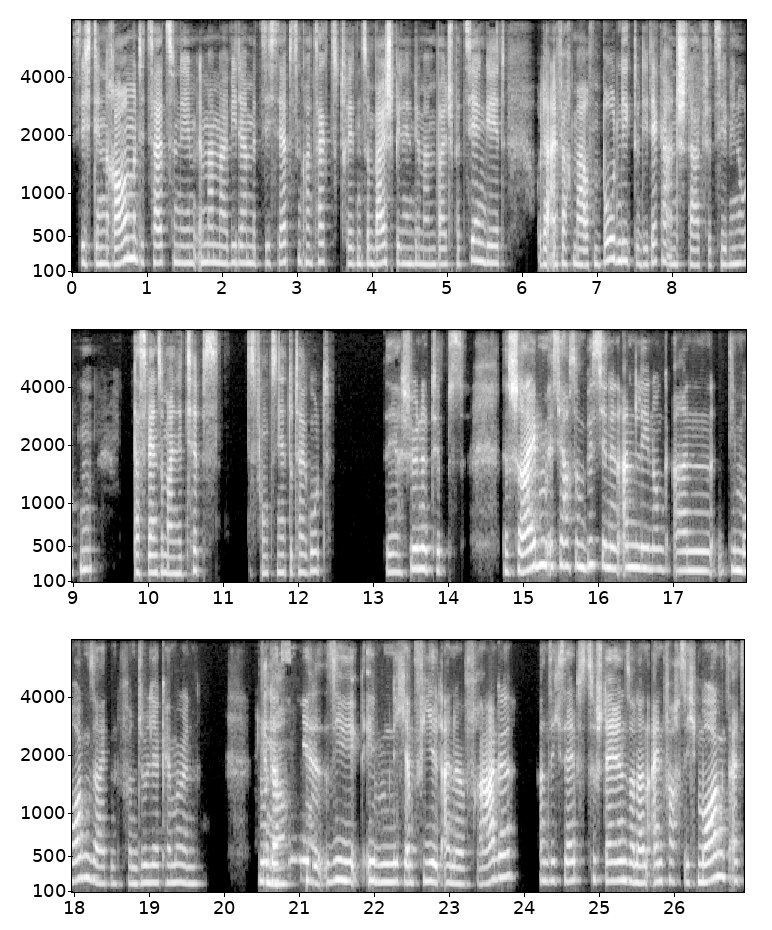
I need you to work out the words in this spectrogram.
Sich den Raum und die Zeit zu nehmen, immer mal wieder mit sich selbst in Kontakt zu treten, zum Beispiel indem man im Wald spazieren geht oder einfach mal auf dem Boden liegt und die Decke anstarrt für zehn Minuten. Das wären so meine Tipps. Das funktioniert total gut. Sehr schöne Tipps. Das Schreiben ist ja auch so ein bisschen in Anlehnung an die Morgenseiten von Julia Cameron. Nur, genau. dass sie, sie eben nicht empfiehlt, eine Frage an sich selbst zu stellen, sondern einfach sich morgens als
